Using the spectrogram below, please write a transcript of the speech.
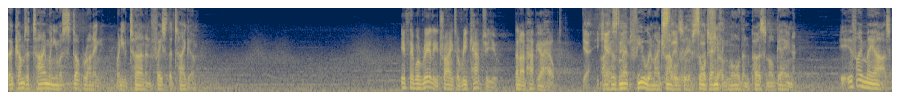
There comes a time when you must stop running, when you turn and face the tiger. If they were really trying to recapture you, then I'm happy I helped. Yeah, he I can't I have stand met few in my travels who have sought anything so- more than personal gain. If I may ask,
